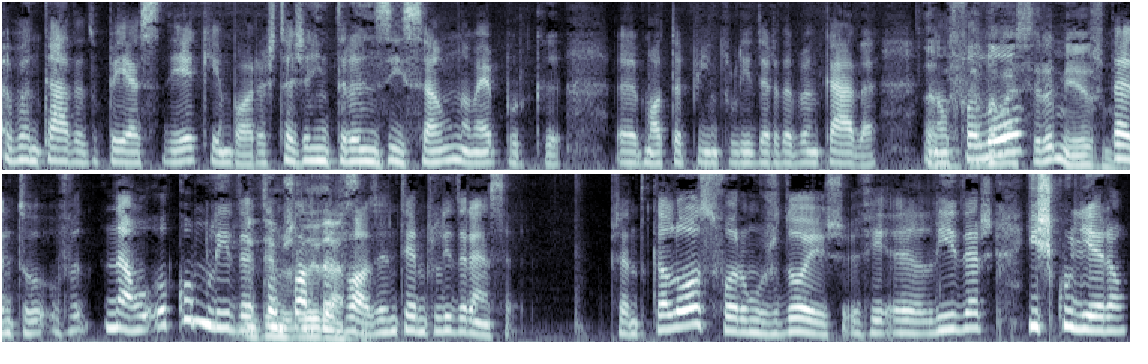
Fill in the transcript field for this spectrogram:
a bancada do PSD, que embora esteja em transição, não é? Porque uh, Mota Pinto, líder da bancada, a não bancada falou. vai ser a mesma. Tanto, não, como líder, como porta-voz, em termos de liderança, Portanto, calou-se, foram os dois uh, líderes e escolheram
